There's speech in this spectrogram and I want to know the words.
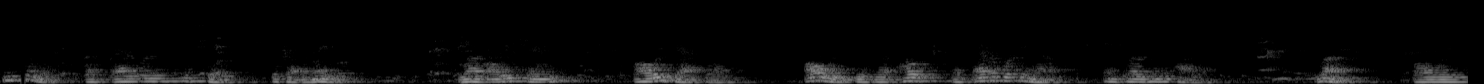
keeps a list of every mistake it's ever made. Love always shames, always gaslights, always gives up hope of ever working out, and throws in the towel. Love always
